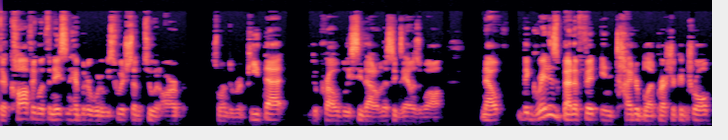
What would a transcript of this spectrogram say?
they're coughing with an ACE inhibitor, would we switch them to an ARB? Just wanted to repeat that. You'll probably see that on this exam as well. Now, the greatest benefit in tighter blood pressure control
